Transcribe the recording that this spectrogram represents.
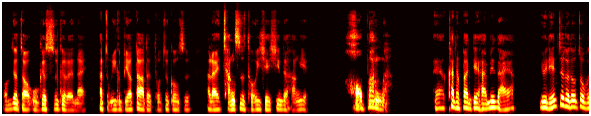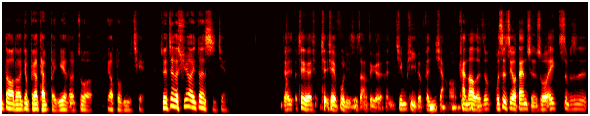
我们就找五个十个人来？啊组一个比较大的投资公司，啊，来尝试投一些新的行业，好棒啊！哎呀，看了半天还没来啊，因为连这个都做不到的，就不要谈本业的做要多密切，所以这个需要一段时间。呃，这个谢谢副理事长这个很精辟的分享哦，看到的就不是只有单纯说，哎，是不是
